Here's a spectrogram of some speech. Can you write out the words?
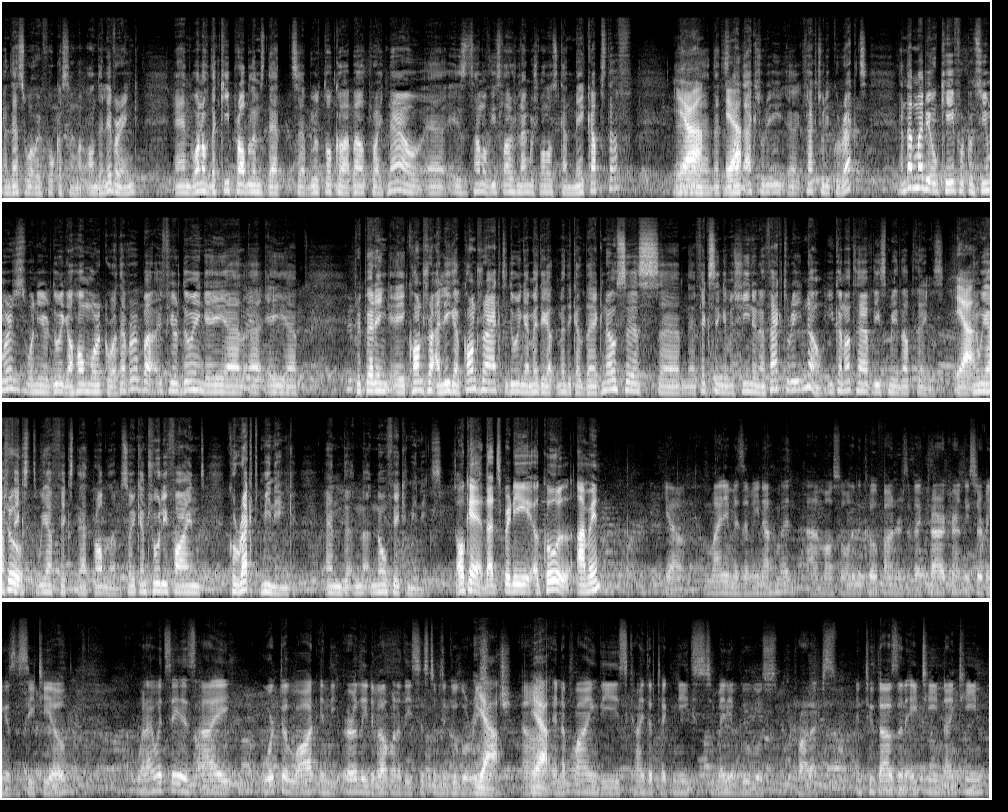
And that's what we're focusing on delivering. And one of the key problems that uh, we'll talk about right now uh, is some of these large language models can make up stuff uh, yeah. that is yeah. not actually factually correct. And that might be okay for consumers when you're doing a homework or whatever, but if you're doing a, a, a preparing a, contra- a legal contract, doing a medical, medical diagnosis, uh, fixing a machine in a factory. No, you cannot have these made up things. Yeah, and we have true. fixed we have fixed that problem. So you can truly find correct meaning and no fake meanings. Okay, that's pretty uh, cool. Amin. Yeah, my name is Amin Ahmad. I'm also one of the co-founders of Vectara, currently serving as the CTO what I would say is I worked a lot in the early development of these systems in Google Research. Yeah. Uh, yeah. And applying these kinds of techniques to many of Google's products. In 2018, 19,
